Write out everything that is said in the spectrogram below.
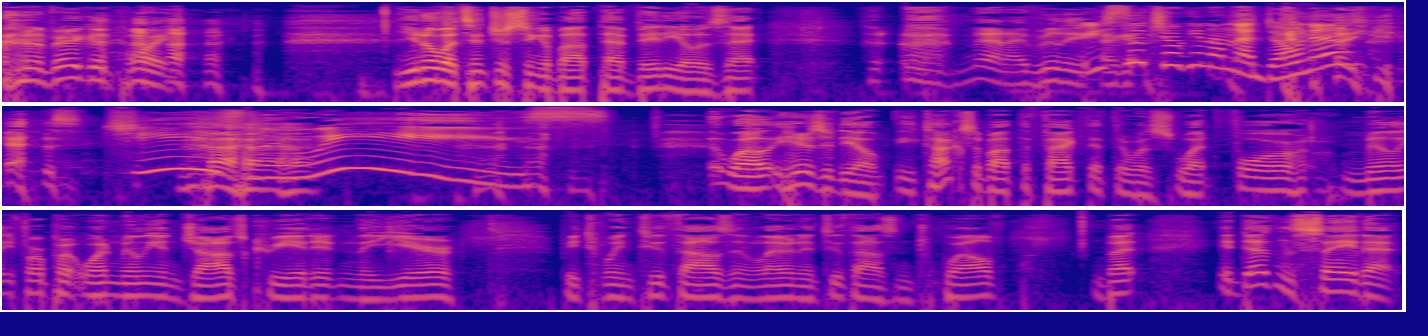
a very good point. You know what's interesting about that video is that, man, I really. Are you I still got- choking on that donut? yes. Jeez Louise. Well, here's the deal. He talks about the fact that there was what four million, four point one million jobs created in the year between 2011 and 2012, but it doesn't say that.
